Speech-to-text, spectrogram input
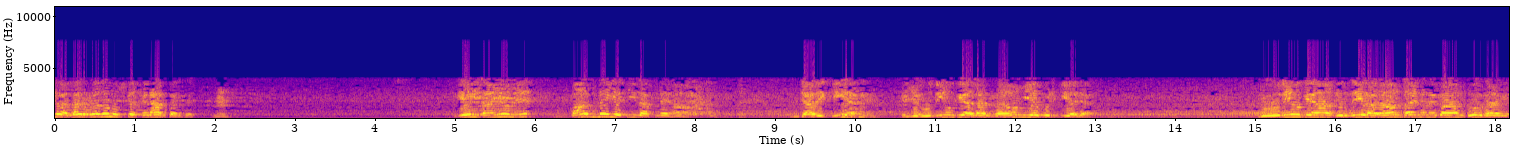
تھے الگ رقم اس کے خلاف کرتے تھے یہ عیسائیوں نے بعد میں یہ چیز اپنے ہاں جاری کی ہے کہ یہودیوں کے الگ رحم یہ کچھ کیا جائے۔ یہودیوں کے ہاں خنزیر آرام تھا، انہوں نے کہا ہم دور کھائیں گے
